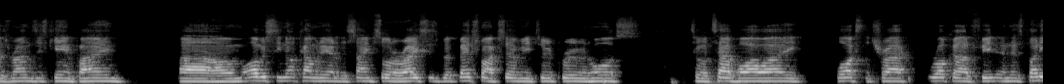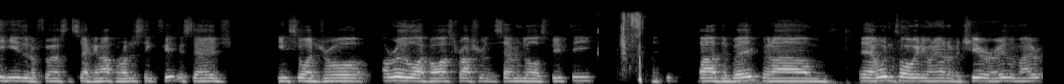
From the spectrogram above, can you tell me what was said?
those runs this campaign. Um, obviously not coming out of the same sort of races, but benchmark 72 proven horse to a tab highway, likes the track, rock hard fit, and there's plenty here that are first and second up. And I just think fitness edge, inside draw. I really like Ice Crusher at the seven dollars fifty. Hard to beat, but um, yeah, I wouldn't talk anyone out of a cheer either, mate.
